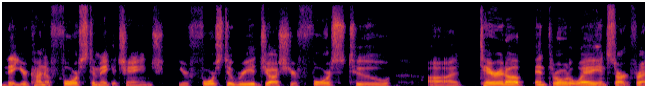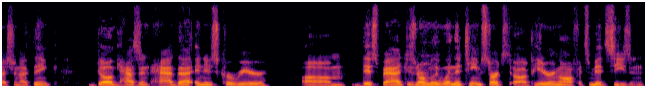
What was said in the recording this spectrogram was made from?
that you're kind of forced to make a change. You're forced to readjust. You're forced to uh, tear it up and throw it away and start fresh. And I think Doug hasn't had that in his career um, this bad because normally when the team starts uh, petering off, it's midseason.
